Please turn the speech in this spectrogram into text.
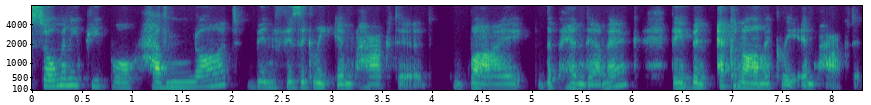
so many people have not been physically impacted by the pandemic, they've been economically impacted.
